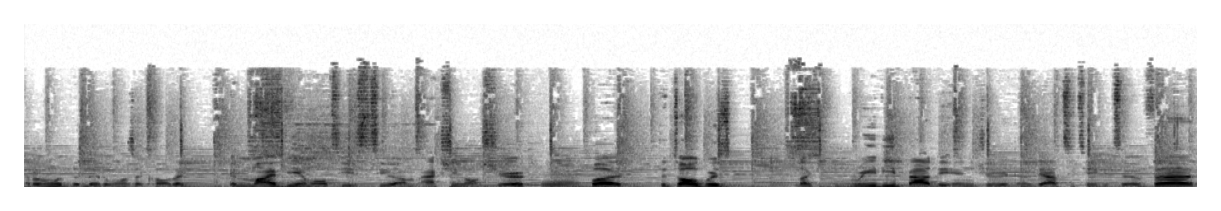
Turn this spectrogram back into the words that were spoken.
i don't know what the little ones are called like it might be a maltese too i'm actually not sure mm. but the dog was like really badly injured and they had to take it to a vet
